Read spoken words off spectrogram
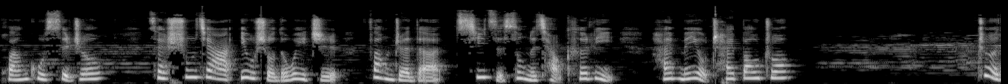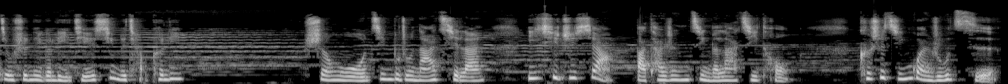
环顾四周，在书架右手的位置放着的妻子送的巧克力还没有拆包装。这就是那个礼节性的巧克力。生物禁不住拿起来，一气之下把它扔进了垃圾桶。可是尽管如此，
